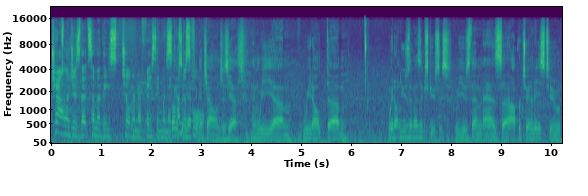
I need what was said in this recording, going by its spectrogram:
challenges that some of these children are facing when they come to school. Some significant challenges, yes, and we um, we don't. Um, we don't use them as excuses. We use them as uh, opportunities to,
